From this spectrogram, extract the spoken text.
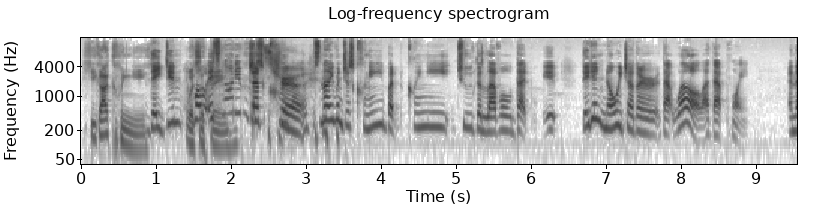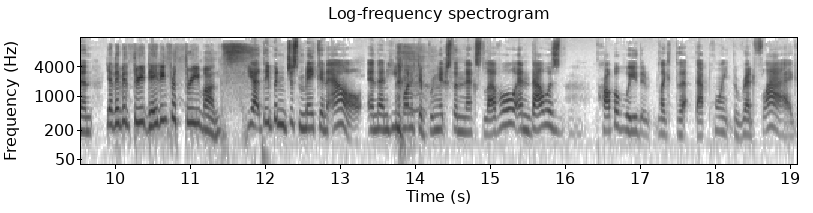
He got clingy. They didn't. What's well, the it's thing? not even just That's cling- true. It's not even just clingy, but clingy to the level that it. They didn't know each other that well at that point, and then Yeah, they've been three dating for three months. yeah, they've been just making out, and then he wanted to bring it to the next level, and that was probably the, like the, that point, the red flag,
